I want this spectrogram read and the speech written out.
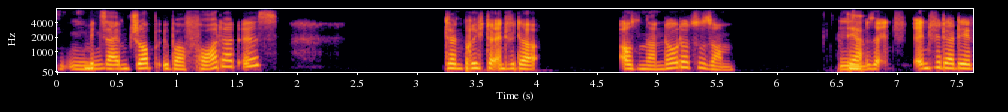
mhm. mit seinem Job überfordert ist, dann bricht er entweder auseinander oder zusammen. Ja. Also ent entweder der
